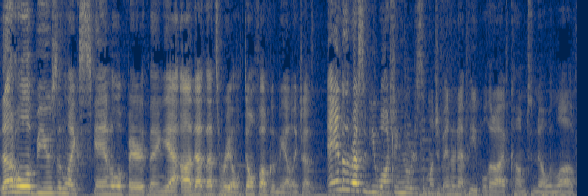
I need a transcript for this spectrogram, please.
that whole abuse and like scandal affair thing, yeah, uh, that that's real. Don't fuck with me, LHS. And to the rest of you watching who are just a bunch of internet people that I've come to know and love.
